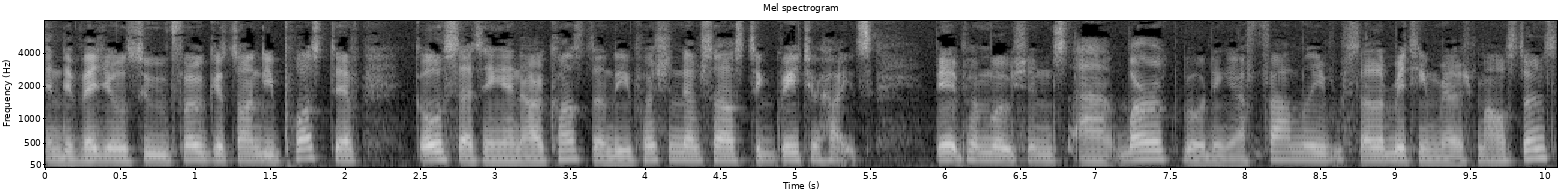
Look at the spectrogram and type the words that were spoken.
individuals who focus on the positive goal setting and are constantly pushing themselves to greater heights, be it promotions at work, building a family, celebrating marriage milestones,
